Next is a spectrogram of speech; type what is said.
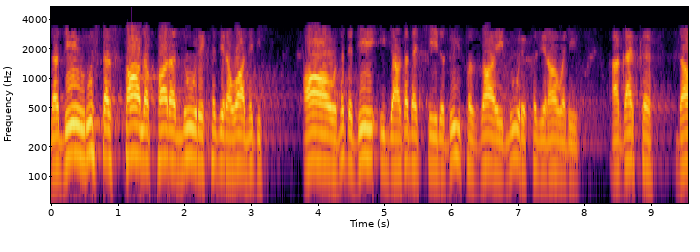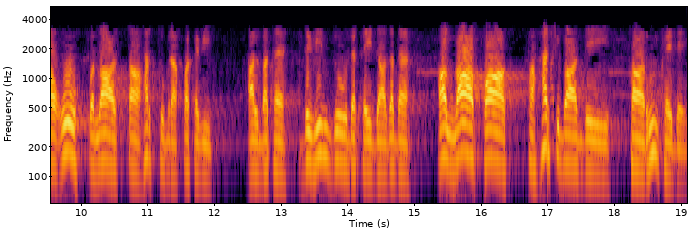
له دې وروسته ستا لپاره نورې ښځې روا نه دي او نه د دې اجازه ده چې د دوی په ځای نورې ښځې راولي اګر که د هغو په لاس ستا هر څومره خوښه وي البته د وینځو درته اجازه ده الله پاک په هر شي باندې څارونکی دی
